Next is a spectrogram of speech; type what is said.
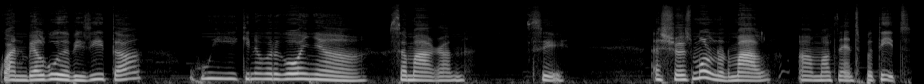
quan ve algú de visita, ui, quina vergonya! S'amaguen. Sí. Això és molt normal amb els nens petits.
